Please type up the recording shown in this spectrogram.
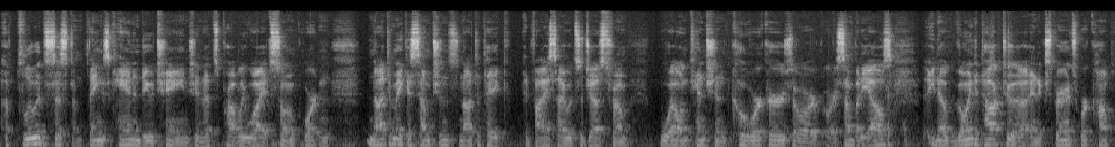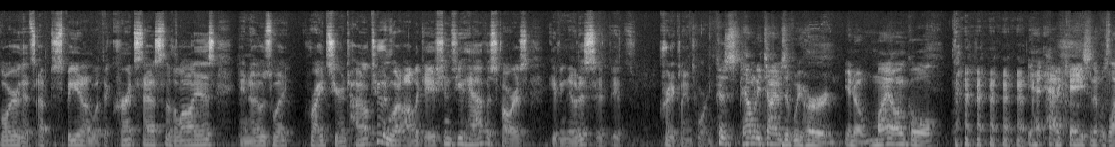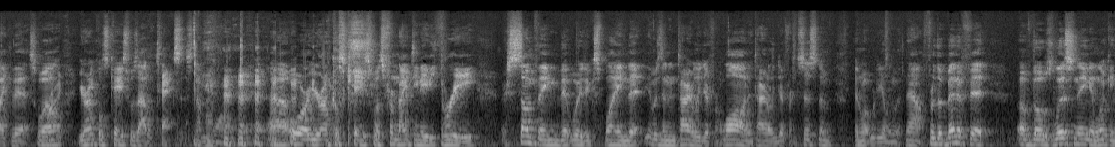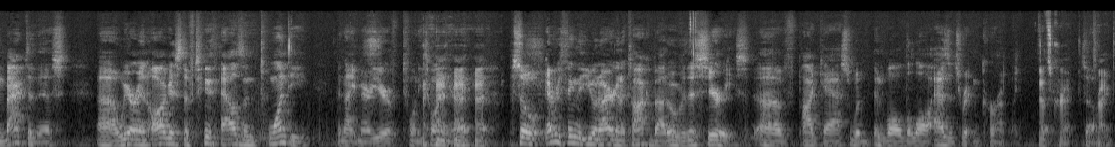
a fluid system. Things can and do change, and that's probably why it's so important not to make assumptions, not to take advice. I would suggest from well-intentioned coworkers or, or somebody else, you know, going to talk to a, an experienced work comp lawyer that's up to speed on what the current status of the law is and knows what rights you're entitled to and what obligations you have as far as giving notice. It, it's critically important. Because how many times have we heard, you know, my uncle had had a case and it was like this. Well, Right. your uncle's case was out of Texas, number one, uh, or your uncle's case was from 1983, or something that would explain that it was an entirely different law, an entirely different system than what we're dealing with now. For the benefit of those listening and looking back to this, uh, we are in August of 2020, the nightmare year of 2020, right? So everything that you and I are going to talk about over this series of podcasts would involve the law as it's written currently. That's correct. So- right.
